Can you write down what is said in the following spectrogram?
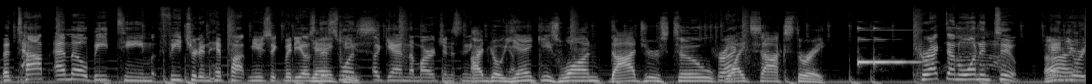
The top MLB team featured in hip hop music videos. This one, Yankees. again, the margin is I'd go Yankees one, Dodgers two, Correct. White Sox three. correct on one and two, All and right. you were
